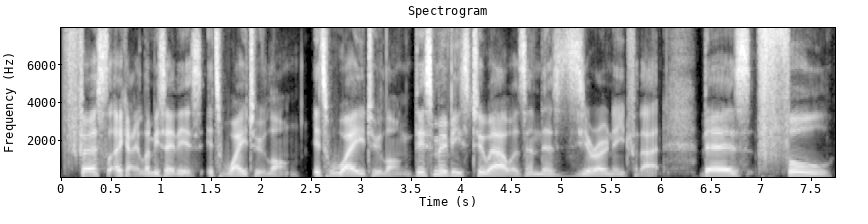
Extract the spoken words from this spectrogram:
first. Okay, let me say this: it's way too long. It's way too long. This movie's two hours, and there's zero need for that. There's full.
